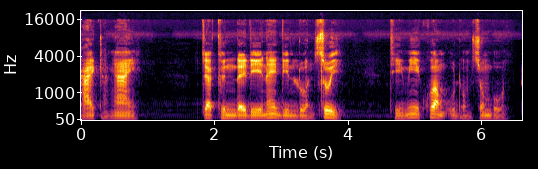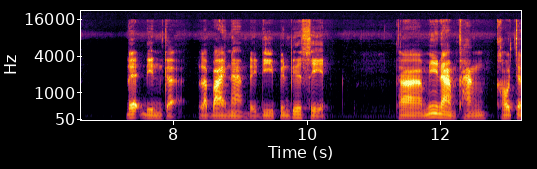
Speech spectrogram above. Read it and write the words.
ขายก็ง่าย จะขึ้นได้ดีในดินล้วนซุยที่มีความอุดมสมบูรณ์ และดินก็ระบายน้ำได้ดีเป็นพิเศษ ถ้ามีน้ำขังเขาจะ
